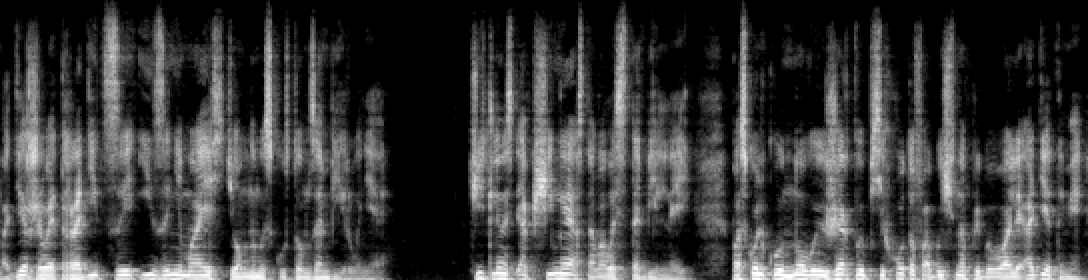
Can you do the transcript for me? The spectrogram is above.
поддерживая традиции и занимаясь темным искусством зомбирования. Численность общины оставалась стабильной. Поскольку новые жертвы психотов обычно пребывали одетыми,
